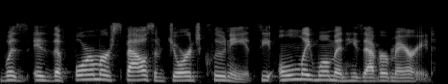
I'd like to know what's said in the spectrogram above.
was is the former spouse of George Clooney. It's the only woman he's ever married.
